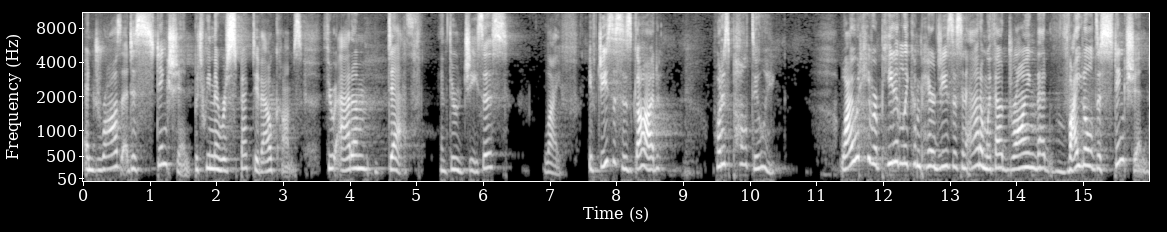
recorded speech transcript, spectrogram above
and draws a distinction between their respective outcomes through Adam, death, and through Jesus, life. If Jesus is God, what is Paul doing? Why would he repeatedly compare Jesus and Adam without drawing that vital distinction?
